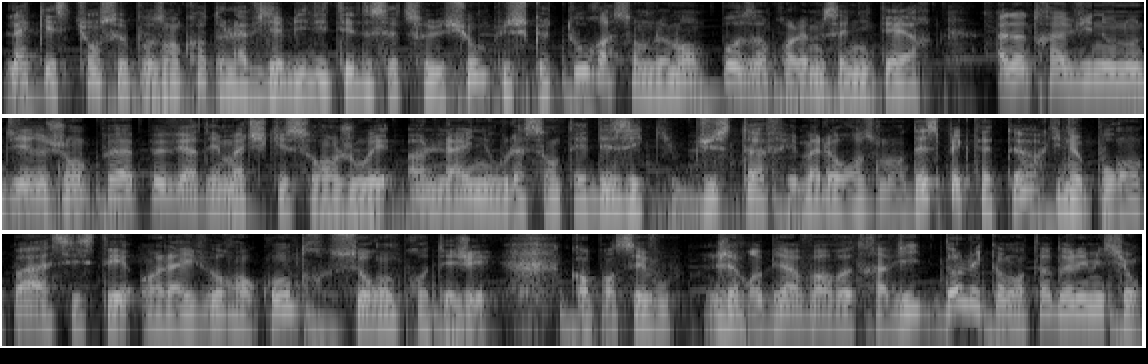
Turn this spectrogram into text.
la question se pose encore de la viabilité de cette solution puisque tout rassemblement pose un problème sanitaire. A notre avis, nous nous dirigeons peu à peu vers des matchs qui seront joués online la santé des équipes, du staff et malheureusement des spectateurs qui ne pourront pas assister en live aux rencontres seront protégés. Qu'en pensez-vous? J'aimerais bien avoir votre avis dans les commentaires de l'émission.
